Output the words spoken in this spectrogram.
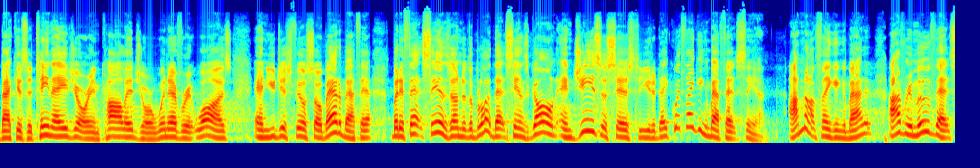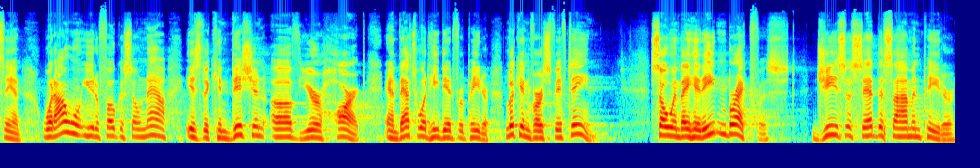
back as a teenager or in college or whenever it was, and you just feel so bad about that. But if that sin's under the blood, that sin's gone, and Jesus says to you today, quit thinking about that sin. I'm not thinking about it. I've removed that sin. What I want you to focus on now is the condition of your heart. And that's what he did for Peter. Look in verse 15. So when they had eaten breakfast, Jesus said to Simon Peter,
